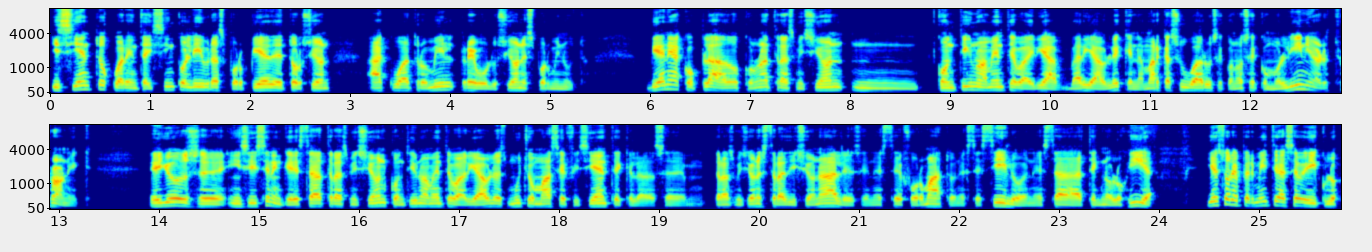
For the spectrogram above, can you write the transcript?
y 145 libras por pie de torsión a 4.000 revoluciones por minuto viene acoplado con una transmisión mm, continuamente variable que en la marca Subaru se conoce como Linear Tronic. Ellos eh, insisten en que esta transmisión continuamente variable es mucho más eficiente que las eh, transmisiones tradicionales en este formato, en este estilo, en esta tecnología. Y esto le permite a ese vehículo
